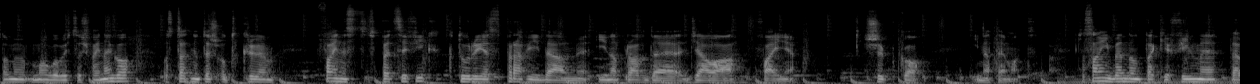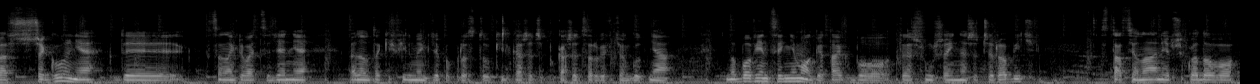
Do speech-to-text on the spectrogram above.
to mogło być coś fajnego. Ostatnio też odkryłem fajny specyfik, który jest prawie idealny i naprawdę działa fajnie, szybko i na temat. Czasami będą takie filmy, teraz szczególnie gdy chcę nagrywać codziennie, będą takie filmy, gdzie po prostu kilka rzeczy pokażę, co robię w ciągu dnia. No bo więcej nie mogę, tak? Bo też muszę inne rzeczy robić stacjonarnie przykładowo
